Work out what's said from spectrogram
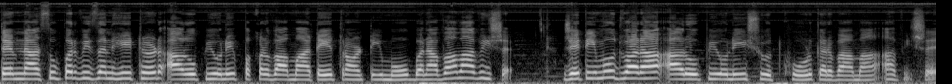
તેમના સુપરવિઝન હેઠળ આરોપીઓને પકડવા માટે ત્રણ ટીમો બનાવવામાં આવી છે. જે ટીમો દ્વારા આરોપીઓની શોધખોળ કરવામાં આવી છે.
